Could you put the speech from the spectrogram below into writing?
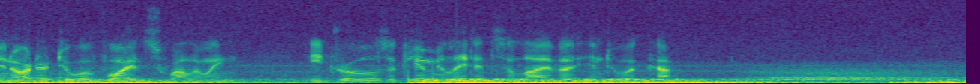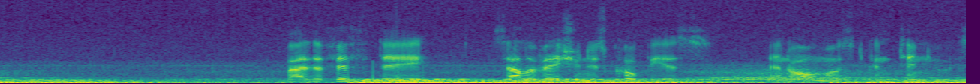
In order to avoid swallowing, he drools accumulated saliva into a cup. By the fifth day, salivation is copious and almost continuous.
